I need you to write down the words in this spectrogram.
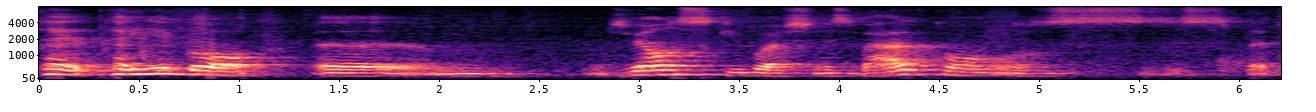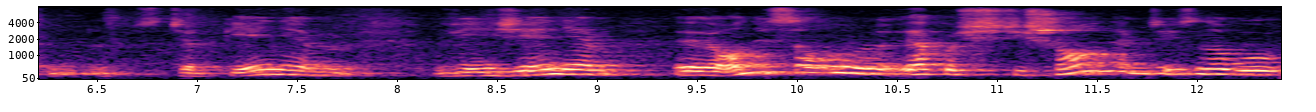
te, te jego związki właśnie z walką, z, z, z cierpieniem, więzieniem, one są jakoś ściszone, gdzieś znowu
